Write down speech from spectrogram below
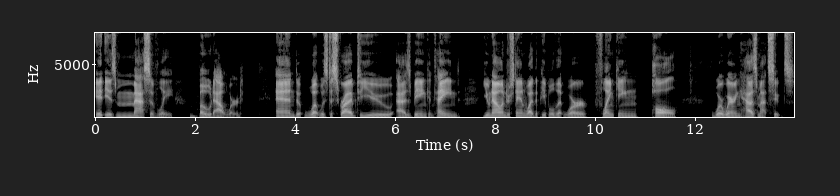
It is massively bowed outward. And what was described to you as being contained, you now understand why the people that were flanking Paul were wearing hazmat suits.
